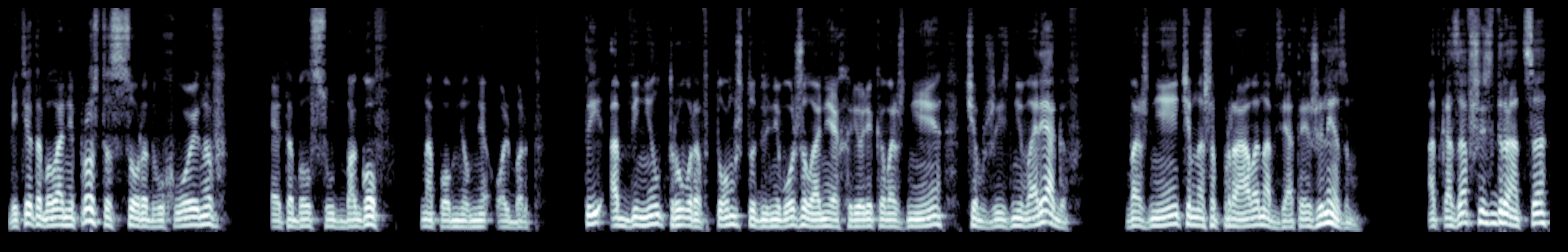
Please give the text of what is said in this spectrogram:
Ведь это была не просто ссора двух воинов, это был суд богов, напомнил мне Ольберт. Ты обвинил Трувора в том, что для него желание Хрёрика важнее, чем жизни варягов, важнее, чем наше право на взятое железом. Отказавшись драться,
